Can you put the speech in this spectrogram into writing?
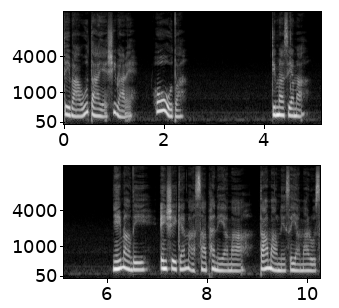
သေးပါဘူးတားရဲ့ရှိပါတယ်ဟိုးသွားဒီမဆီယမငိမ့်မောင်သည်အိမ်ရှိကမ်းမှာစာဖတ်နေရမှာတားမောင်နဲ့ဆရာမတို့စ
